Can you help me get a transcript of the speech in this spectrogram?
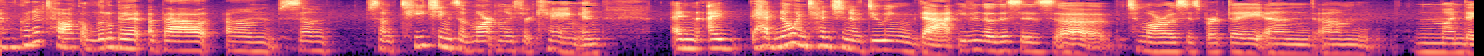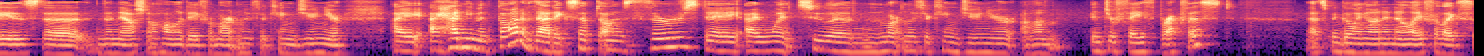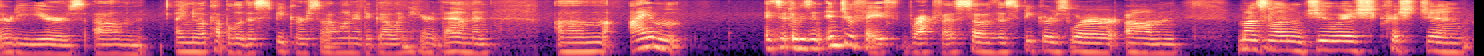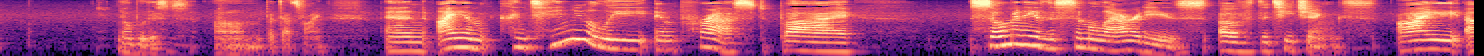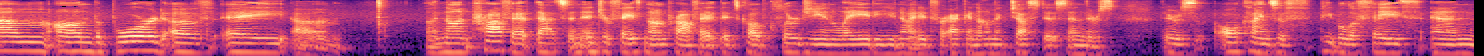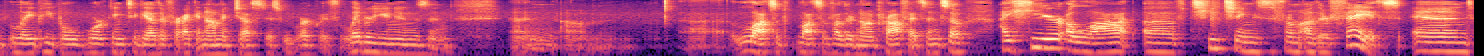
I'm going to talk a little bit about um, some some teachings of Martin Luther King and and I had no intention of doing that, even though this is uh, tomorrow's his birthday and um, Monday is the the national holiday for Martin Luther King Jr. I, I hadn't even thought of that except on Thursday I went to a Martin Luther King Jr. Um, interfaith breakfast. That's been going on in LA for like 30 years. Um, I knew a couple of the speakers, so I wanted to go and hear them. And um, I am, it was an interfaith breakfast, so the speakers were um, Muslim, Jewish, Christian, no Buddhists, um, but that's fine. And I am continually impressed by so many of the similarities of the teachings. I am on the board of a, um, a nonprofit that's an interfaith nonprofit. It's called Clergy and Laity United for Economic Justice, and there's there's all kinds of people of faith and lay people working together for economic justice. We work with labor unions and and um, lots of lots of other nonprofits, and so I hear a lot of teachings from other faiths and.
